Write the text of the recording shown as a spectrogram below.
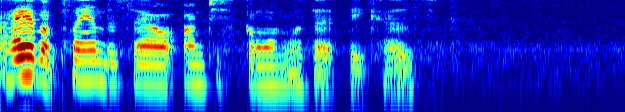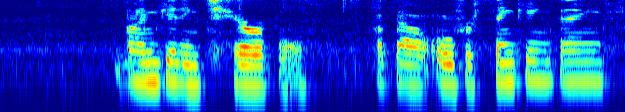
I haven't planned this out. I'm just going with it because I'm getting terrible about overthinking things.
